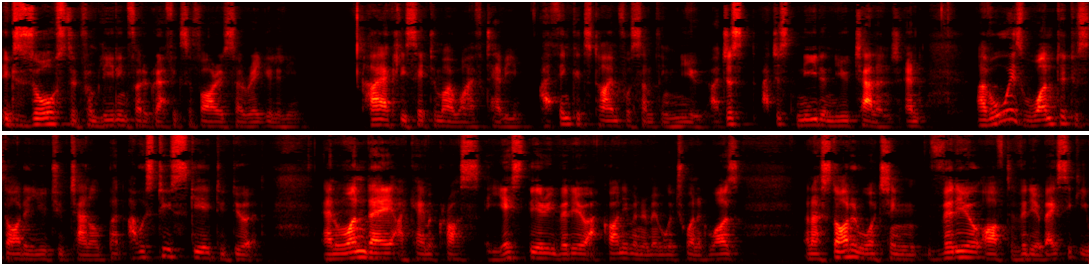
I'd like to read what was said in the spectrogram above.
exhausted from leading photographic safaris so regularly, I actually said to my wife, Tabby, I think it's time for something new. I just, I just need a new challenge. And I've always wanted to start a YouTube channel, but I was too scared to do it. And one day I came across a Yes Theory video. I can't even remember which one it was. And I started watching video after video, basically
